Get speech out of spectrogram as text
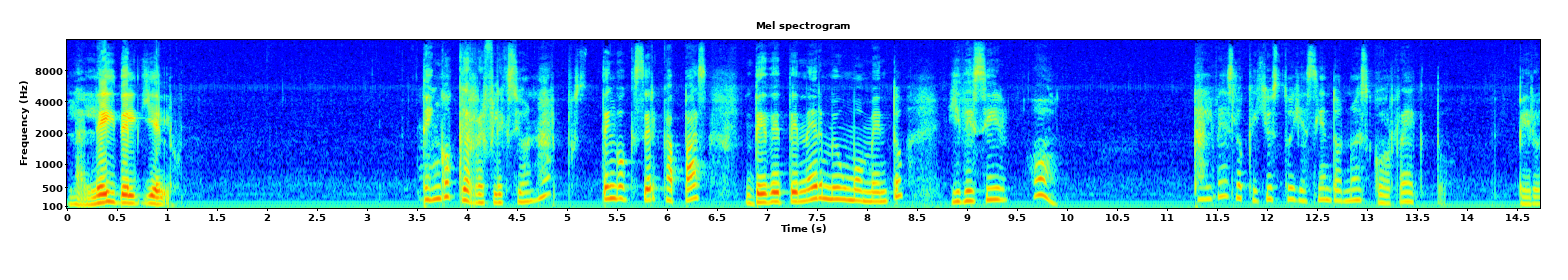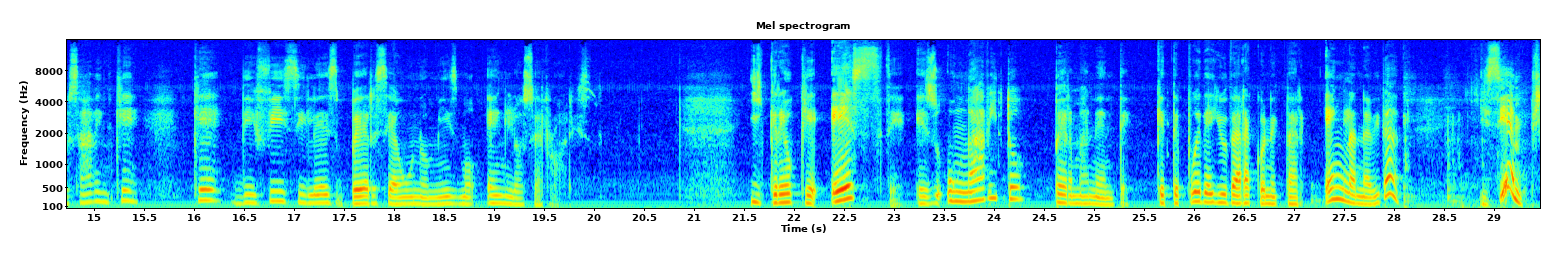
la ley del hielo. Tengo que reflexionar, pues tengo que ser capaz de detenerme un momento y decir, oh, tal vez lo que yo estoy haciendo no es correcto, pero ¿saben qué? qué difícil es verse a uno mismo en los errores. Y creo que este es un hábito permanente que te puede ayudar a conectar en la Navidad y siempre.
